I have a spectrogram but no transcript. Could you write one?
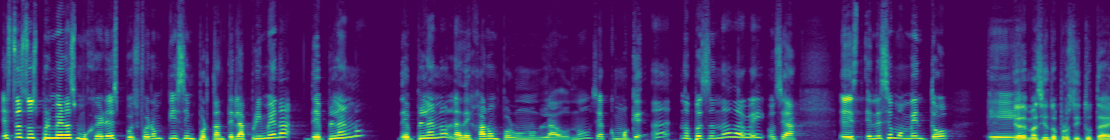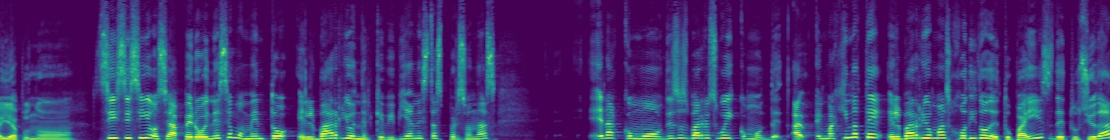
Estas dos primeras mujeres, pues, fueron pieza importante. La primera, de plano, de plano, la dejaron por un lado, ¿no? O sea, como que, ah, no pasa nada, güey. O sea, es- en ese momento. eh, Y además siendo prostituta ella, pues no... Sí, sí, sí, o sea, pero en ese momento el barrio en el que vivían estas personas era como de esos barrios, güey, como de, a- imagínate el barrio más jodido de tu país, de tu ciudad,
